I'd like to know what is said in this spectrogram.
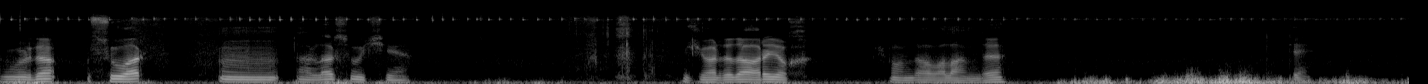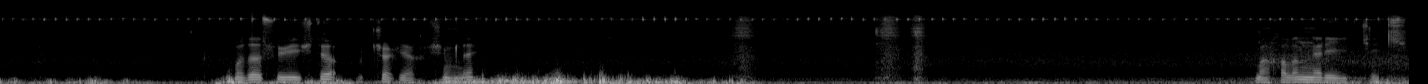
Burada su var. Hmm, arılar su içiyor. Yukarıda da arı yok. Şu anda havalandı. Gitti. Bu da suyu işte uçacak yak şimdi. Bakalım nereye gidecek.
